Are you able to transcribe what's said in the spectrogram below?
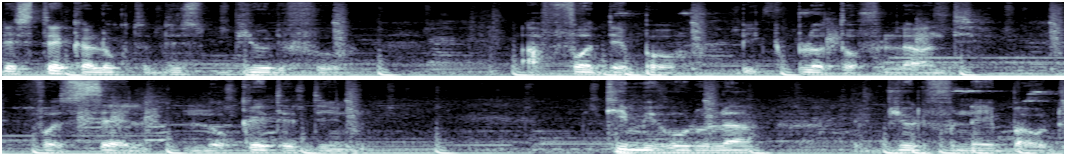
let's take a look to this beautiful, affordable, big plot of land for sale located in Kimihurura, a beautiful neighborhood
